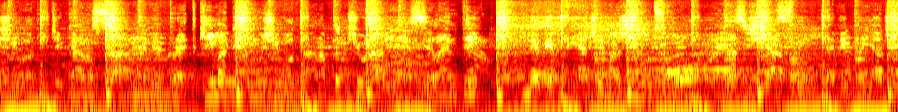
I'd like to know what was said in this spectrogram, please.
Život uteká, no sám nevie pred kým A keď mu život dá na pečiu, navinie si len ty. Nevie prijať, že má život svoj a si šťastný. Nevie prijať, že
